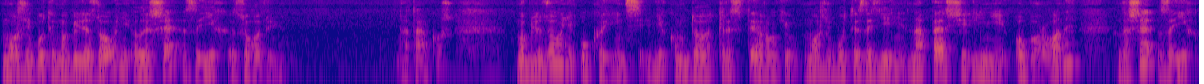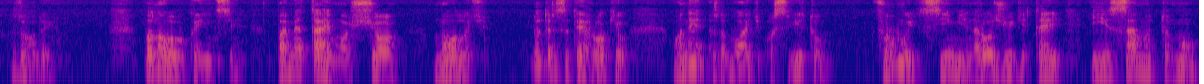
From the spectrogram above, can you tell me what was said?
можуть бути мобілізовані лише за їх згодою. А також мобілізовані українці віком до 30 років можуть бути задіяні на першій лінії оборони лише за їх згодою. Панове українці, пам'ятаємо, що молодь до 30 років вони здобувають освіту, формують сім'ї, народжують дітей, і саме тому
